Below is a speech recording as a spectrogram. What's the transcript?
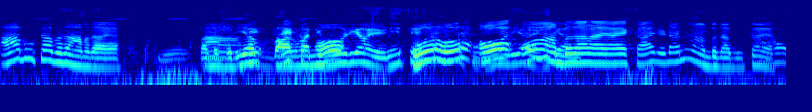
ਆਹ ਬੂਟਾ ਬਦਾਮ ਦਾ ਆ। ਤੁਹਾਡੇ ਵਧੀਆ ਬਾਗਬਾਨੀ ਬਹੁਤ ਵਧੀਆ ਹੋ ਜਾਣੀ ਇੱਥੇ। ਹੋਰ ਹੋਰ ਉਹ ਉਹ ਅੰਬ ਦਾ ਲਾਇਆ ਇੱਕ ਆ ਜਿਹੜਾ ਨਾ ਅੰਬ ਦਾ ਬੂਟਾ ਆ।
